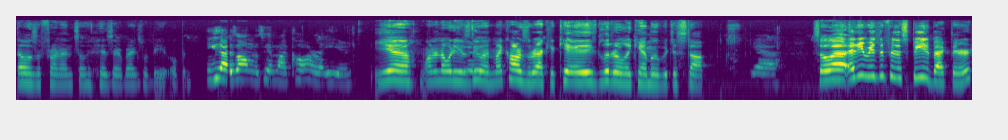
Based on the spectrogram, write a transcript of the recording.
That was the front end, so his airbags would be open. You guys almost hit my car right here. Yeah, I don't know what he was doing. My car's wrecked. It can't. It literally can't move. It just stopped. Yeah. So, uh, any reason for the speed back there?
